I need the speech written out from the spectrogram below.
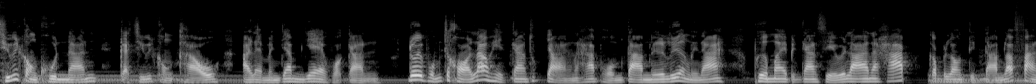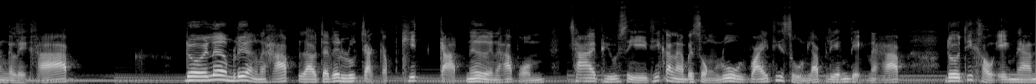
ชีวิตของคุณนั้นกับชีวิตของเขาอะไรมันย่ำแย่กว่ากัน โดยผมจะขอเล่าเหตุการณ์ทุกอย่างนะครับผมตามเนื้อเรื่องเลยนะ เพื่อไม่เป็นการเสียเวลานะครับ ก็ไปลองติดตามรับฟังกันเลยครับ โดยเริ่มเรื่องนะครับ เราจะได้รู้จักกับคิดการ์ดเนอร์นะครับผมชายผิวสีที่กำลังไปส่งลูกไว้ที่ศูนย์รับเลี้ยงเด็กนะครับ โดยที่เขาเองนั้น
